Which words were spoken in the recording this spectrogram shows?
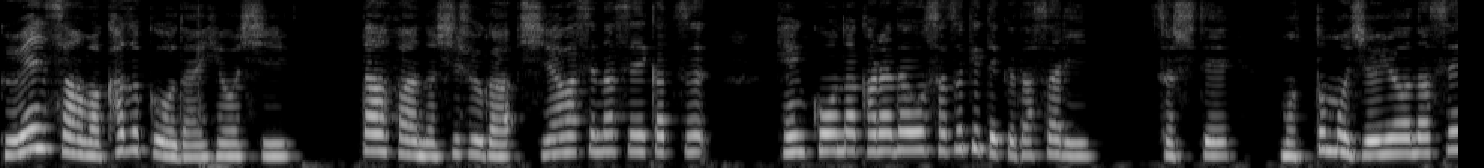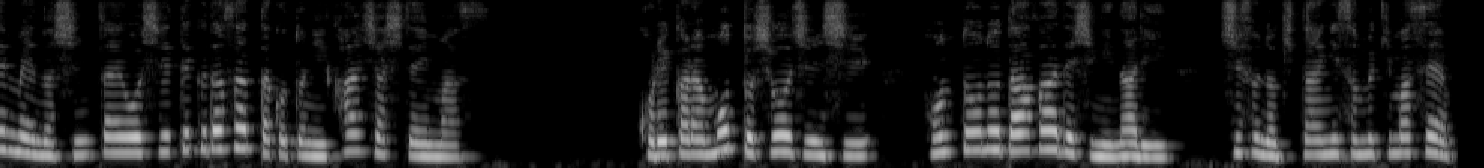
グエンさんは家族を代表し、ターファーの主婦が幸せな生活、健康な体を授けてくださり、そして最も重要な生命の身体を教えてくださったことに感謝しています。これからもっと精進し、本当のダーファー弟子になり、主婦の期待に背きません。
